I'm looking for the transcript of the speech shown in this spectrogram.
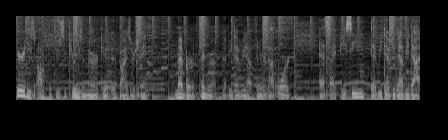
Securities offered through Securities America Advisors Inc. Member FINRA, www.finra.org. SIPC, www.sipc.org.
